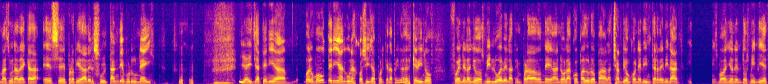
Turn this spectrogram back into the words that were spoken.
más de una década, es eh, propiedad del sultán de Brunei. y ahí ya tenía, bueno, Mou tenía algunas cosillas porque la primera vez que vino fue en el año 2009, la temporada donde ganó la Copa de Europa, la Champions con el Inter de Milán. Y mismo año, en el 2010,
